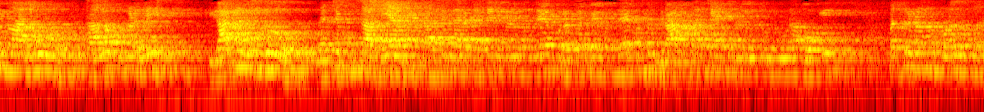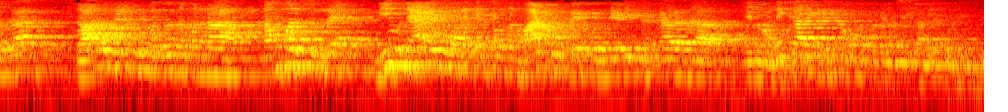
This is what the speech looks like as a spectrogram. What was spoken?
ಇನ್ನು ಹಲವು ತಾಲೂಕುಗಳಲ್ಲಿ ಈಗಾಗಲೇ ಒಂದು ಲಂಚಮುಕ್ತ ಅಭಿಯಾನ ತಹಸೀಲ್ದಾರ್ ಕಚೇರಿಗಳ ಮುಂದೆ, ಪುರಸಭೆ ಮುಂದೆ ಮತ್ತು ಗ್ರಾಮ ಪಂಚಾಯತಿಗಳಲ್ಲೂ ಕೂಡ ಹೋಗಿ ಪತ್ರಗಳನ್ನು ಕೊಡೋದ್ರ ಮೂಲಕ ಸಾರ್ವಜನಿಕರು ಬಂದು ನಮ್ಮನ್ನ ಸಂಪರ್ಕಿಸಿದ್ರೆ ನೀವು ನ್ಯಾಯಯುತವಾದ ಕೆಲಸವನ್ನ ಮಾಡಿಕೊಡ್ಬೇಕು ಅಂತ ಹೇಳಿ ಸರ್ಕಾರದ ಏನು ಅಧಿಕಾರಿಗಳಿಗೆ ನಾವು ಪತ್ರಗಳನ್ನು ಈಗಾಗಲೇ ಕೊಟ್ಟಿದ್ದೀವಿ.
